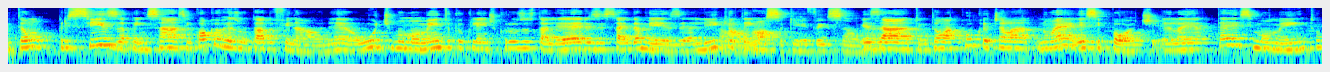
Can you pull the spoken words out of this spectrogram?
Então precisa pensar assim, qual que é o resultado final, né? O último momento que o cliente cruza os talheres e sai da mesa, é ali que ah, eu tenho. Nossa, que refeição! Né? Exato. Então a Cookit ela não é esse pote, ela é até esse momento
